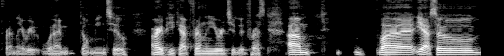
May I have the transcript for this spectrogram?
friendly every when I don't mean to. RIP cap friendly, you were too good for us. Um, but yeah, so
